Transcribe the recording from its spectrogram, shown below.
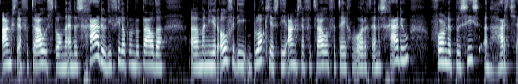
angst en vertrouwen stonden. En de schaduw die viel op een bepaalde uh, manier over die blokjes die angst en vertrouwen vertegenwoordigden. En de schaduw vormde precies een hartje.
